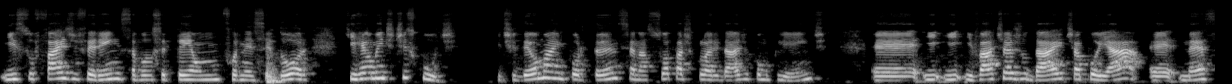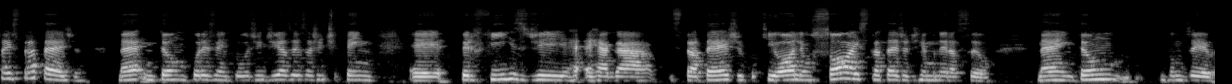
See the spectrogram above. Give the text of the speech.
isso faz diferença você ter um fornecedor que realmente te escute, que te dê uma importância na sua particularidade como cliente é, e, e, e vá te ajudar e te apoiar é, nessa estratégia. Né? Então, por exemplo, hoje em dia, às vezes a gente tem é, perfis de RH estratégico que olham só a estratégia de remuneração, né? Então, vamos dizer,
